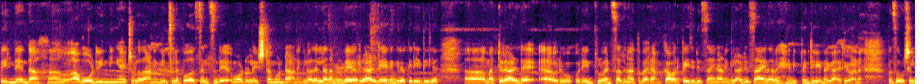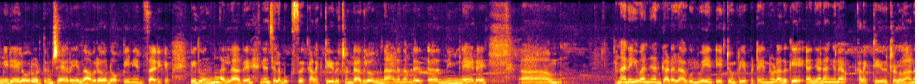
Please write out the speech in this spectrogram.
പിന്നെ എന്താ അവാർഡ് വിന്നിങ് ആയിട്ടുള്ളതാണെങ്കിലും ചില പേഴ്സൺസിന്റെ മോടുള്ള ഇഷ്ടം കൊണ്ടാണെങ്കിലും അതെല്ലാം നമ്മൾ വേറൊരാളുടെ ഏതെങ്കിലുമൊക്കെ രീതിയിൽ മറ്റൊരാളുടെ ഒരു ഒരു ഇൻഫ്ലുവൻസ് അതിനകത്ത് വരാം. കവർ പേജ് ഡിസൈൻ ആണെങ്കിൽ ആ ഡിസൈനറെ ഡിപ്പെൻഡ് ചെയ്യുന്ന കാര്യമാണ്. ഇപ്പോൾ സോഷ്യൽ മീഡിയയിൽ ഓരോരുത്തരും ഷെയർ ചെയ്യുന്ന അവരവരുടെ ഒപ്പീനിയൻസ് ആയിരിക്കും. അപ്പോൾ ഇതൊന്നും അല്ലാതെ ഞാൻ ചില ബുക്ക്സ് കളക്ട് ചെയ്തിട്ടുണ്ട്. അതിലൊന്നാണ് നമ്മുടെ നിമ്നയുടെ നനയുവാൻ ഞാൻ കടലാകുന്നു. ഏറ്റവും പ്രിയപ്പെട്ട എന്നോട്. അതൊക്കെ ഞാൻ അങ്ങനെ കളക്ട് ചെയ്തിട്ടുള്ളതാണ്.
